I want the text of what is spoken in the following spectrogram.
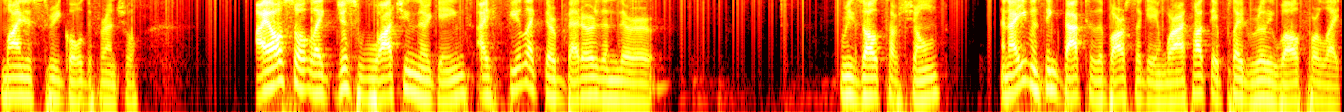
minus three goal differential. I also like just watching their games. I feel like they're better than their results have shown. And I even think back to the Barca game where I thought they played really well for like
